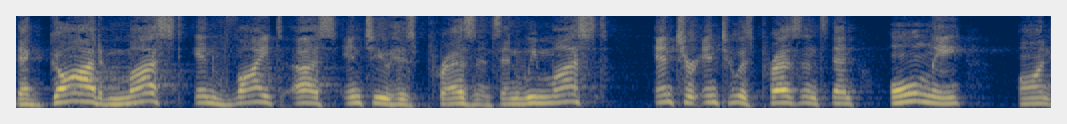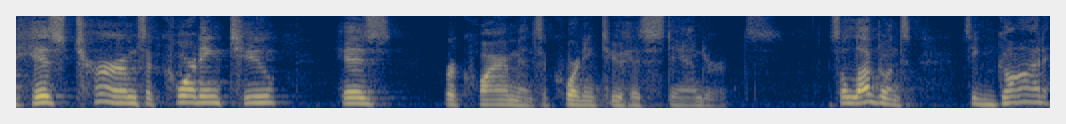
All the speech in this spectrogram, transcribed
that God must invite us into his presence, and we must enter into his presence then only on his terms according to his requirements, according to his standards. So, loved ones, see, God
